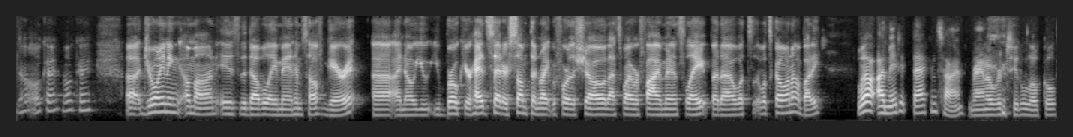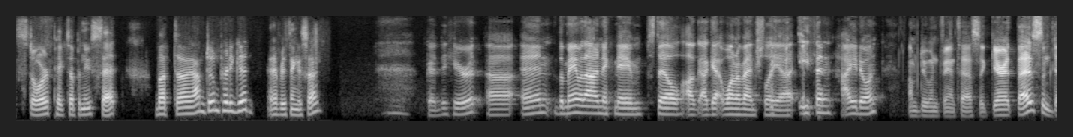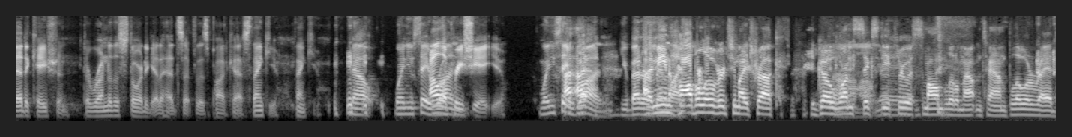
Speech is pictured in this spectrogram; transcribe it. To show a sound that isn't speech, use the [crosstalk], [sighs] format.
Oh, okay, okay. Uh, joining Amon is the double A man himself, Garrett. Uh, I know you you broke your headset or something right before the show. That's why we're five minutes late. But uh, what's what's going on, buddy? Well, I made it back in time. Ran over to the local store, picked up a new set, but uh, I'm doing pretty good. Everything aside. Good to hear it. Uh, and the man without a nickname, still, I'll, I'll get one eventually. Uh, [laughs] Ethan, how you doing? I'm doing fantastic, Garrett. That is some dedication to run to the store to get a headset for this podcast. Thank you, thank you. [laughs] now, when you say I'll run, appreciate you. When you say I, run, you better. I mean, like... hobble over to my truck, go 160 through a small little mountain town, [laughs] blow a red,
